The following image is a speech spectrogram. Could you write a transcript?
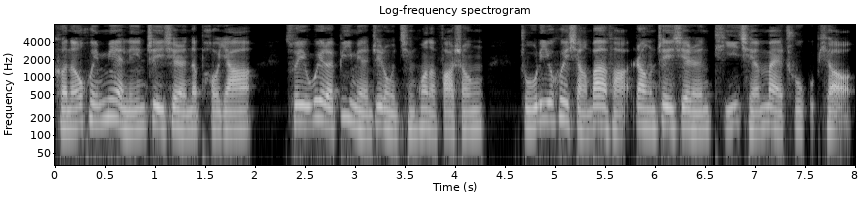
可能会面临这些人的抛压，所以为了避免这种情况的发生，主力会想办法让这些人提前卖出股票。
